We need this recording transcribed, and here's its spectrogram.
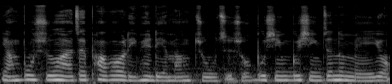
杨不舒啊，在泡泡里面连忙阻止，说：“不行不行，真的没用。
